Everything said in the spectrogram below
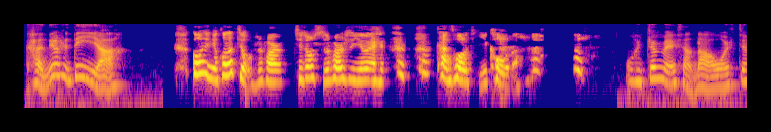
肯定是 D 呀。恭喜你获得九十分儿，其中十分儿是因为 看错了题扣的。我还真没想到，我竟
